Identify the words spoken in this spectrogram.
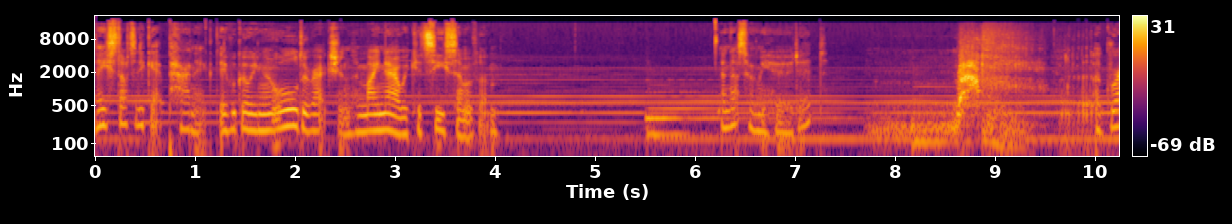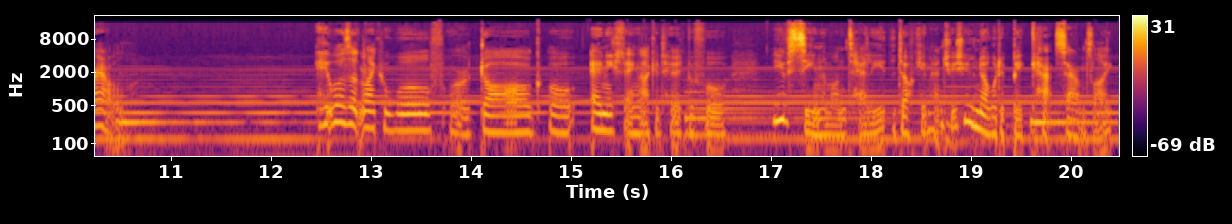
They started to get panicked. They were going in all directions, and by now we could see some of them. And that's when we heard it a growl. It wasn't like a wolf or a dog or anything like I'd heard before. You've seen them on telly, the documentaries, you know what a big cat sounds like.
